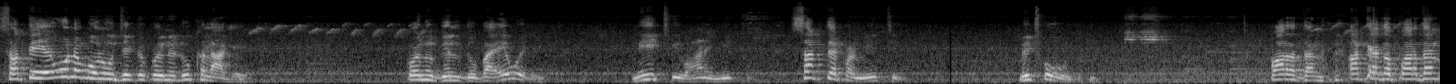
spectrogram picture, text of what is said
સત્ય એવું ન બોલવું છે કે કોઈને દુઃખ લાગે. કોઈનું દિલ દુભાય, એવું નહીં. મીઠી વાણી, મીઠી. સત્ય પણ મીઠી. મીઠું હોવું પરધન, અત્યારે તો પરધન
